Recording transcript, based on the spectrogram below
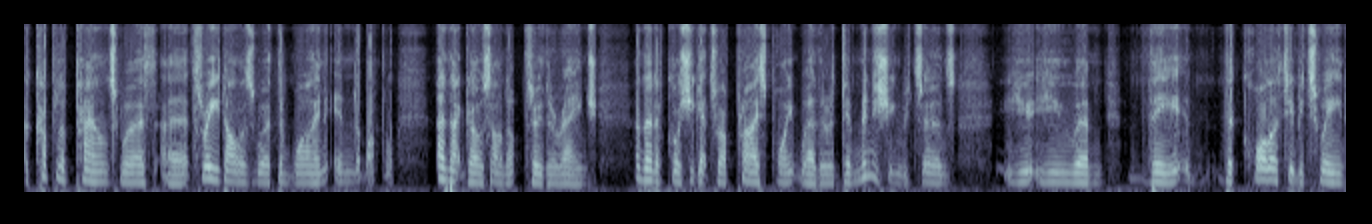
a couple of pounds worth, uh, three dollars worth of wine in the bottle, and that goes on up through the range. And then, of course, you get to a price point where there are diminishing returns. You, you, um, the the quality between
